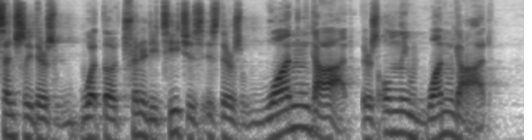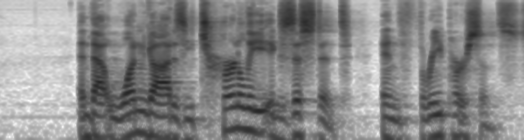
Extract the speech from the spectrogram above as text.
essentially there's what the trinity teaches is there's one god there's only one god and that one god is eternally existent in three persons.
